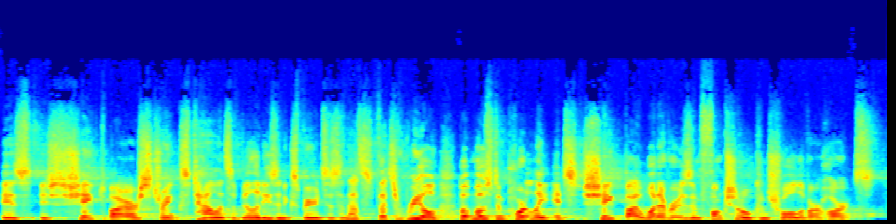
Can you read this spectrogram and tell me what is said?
is, is shaped by our strengths, talents, abilities, and experiences. And that's, that's real, but most importantly, it's shaped by whatever is in functional control of our hearts.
